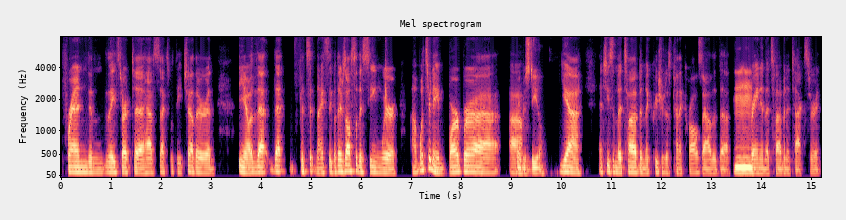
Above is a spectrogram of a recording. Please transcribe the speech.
friend, and they start to have sex with each other, and you know that that fits it nicely. But there's also the scene where um, what's her name, Barbara? Um, Barbara Steele. Yeah, and she's in the tub, and the creature just kind of crawls out of the Mhm. brain in the tub and attacks her. And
